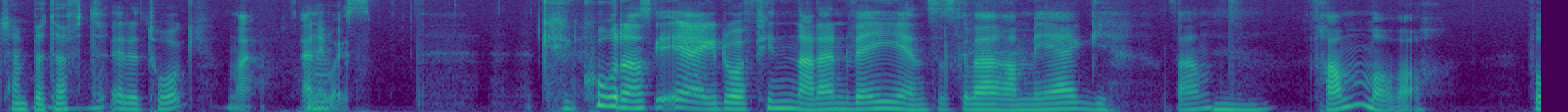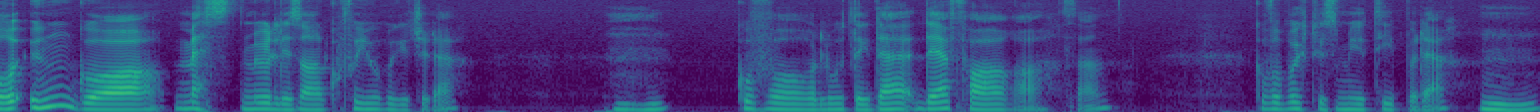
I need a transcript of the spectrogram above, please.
Kjempetøft. Er det tog? Nei. Anyways. Hvordan skal jeg da finne den veien som skal være meg, sant? Mm. Framover? For å unngå mest mulig sånn Hvorfor gjorde jeg ikke det? Mhm. Hvorfor lot jeg det, det fare? Sant? Hvorfor brukte jeg så mye tid på det? Mm.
